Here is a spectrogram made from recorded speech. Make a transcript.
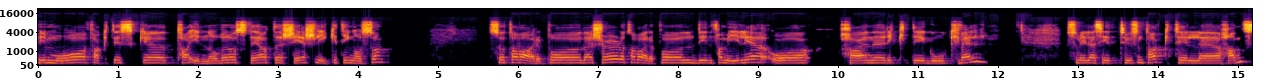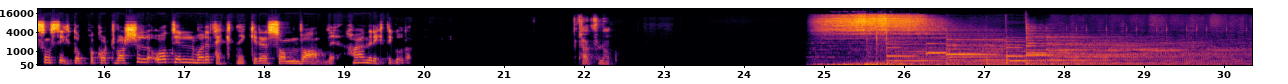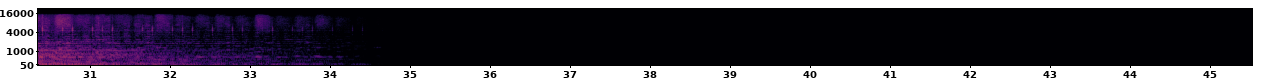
Vi må faktisk uh, ta inn over oss det at det skjer slike ting også. Så ta vare på deg sjøl og ta vare på din familie, og ha en riktig god kveld. Så vil jeg si tusen takk til eh, Hans som stilte opp på kort varsel, og til våre teknikere som vanlig. Ha en riktig god dag. Takk for nå.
